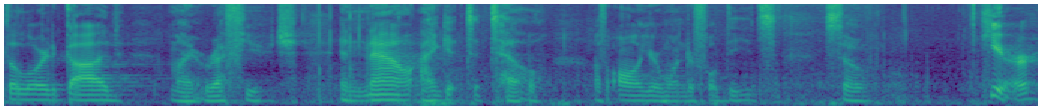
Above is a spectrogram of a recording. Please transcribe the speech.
the Lord God my refuge. And now I get to tell of all your wonderful deeds. So here,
